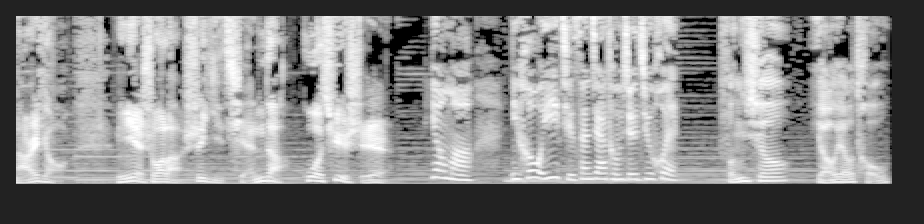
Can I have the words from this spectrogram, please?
哪有？你也说了是以前的过去时。要么你和我一起参加同学聚会。冯潇摇摇头，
